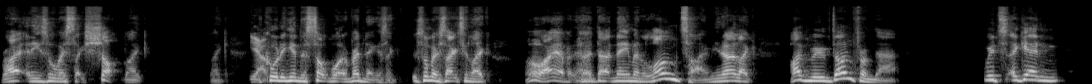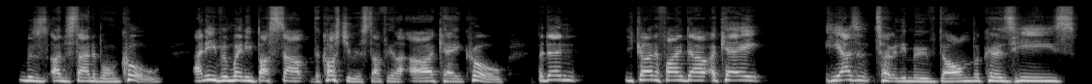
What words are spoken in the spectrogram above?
right? And he's always like shocked, like like Yeah. calling in the saltwater redneck. It's like it's almost acting like, oh, I haven't heard that name in a long time. You know, like I've moved on from that, which again was understandable and cool. And even when he busts out the costume and stuff, you're like, oh, okay, cool. But then you kind of find out, okay, he hasn't totally moved on because he's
